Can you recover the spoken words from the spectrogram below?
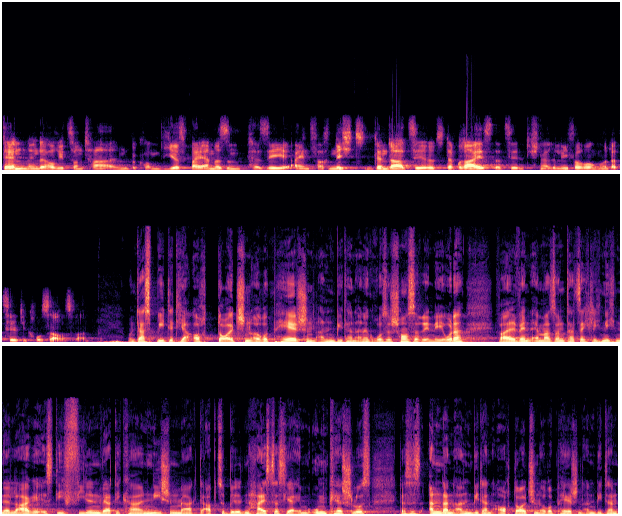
Denn in der horizontalen bekommen wir es bei Amazon per se einfach nicht, denn da zählt der Preis, da zählt die schnelle Lieferung und da zählt die große Auswahl. Und das bietet ja auch deutschen, europäischen Anbietern eine große Chance, René, oder? Weil wenn Amazon tatsächlich nicht in der Lage ist, die vielen vertikalen Nischenmärkte abzubilden, heißt das ja im Umkehrschluss, dass es anderen Anbietern, auch deutschen, europäischen Anbietern,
